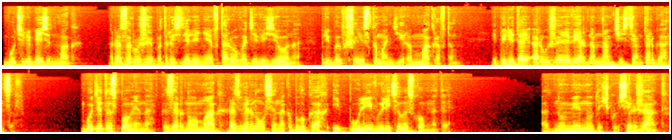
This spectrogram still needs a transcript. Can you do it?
«Будь любезен, Мак. Разоружи подразделение второго дивизиона, прибывшие с командиром Макрофтом, и передай оружие верным нам частям тарганцев». «Будет исполнено», – козырнул Мак, развернулся на каблуках и пулей вылетел из комнаты. «Одну минуточку, сержант», –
